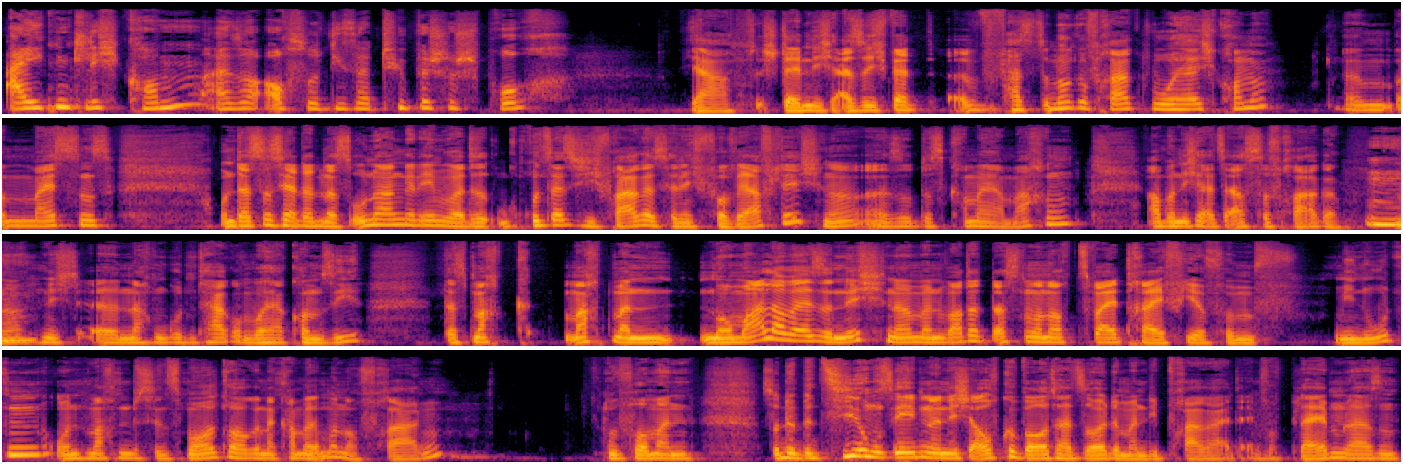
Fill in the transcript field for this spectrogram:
eigentlich kommen? Also auch so dieser typische Spruch? Ja, ständig. Also ich werde äh, fast immer gefragt, woher ich komme ähm, meistens. Und das ist ja dann das Unangenehme, weil das, grundsätzlich die Frage ist ja nicht verwerflich, ne? also das kann man ja machen, aber nicht als erste Frage. Mhm. Ne? Nicht äh, nach einem guten Tag und woher kommen Sie? Das macht, macht man normalerweise nicht. Ne? Man wartet das nur noch zwei, drei, vier, fünf Minuten und macht ein bisschen Smalltalk und dann kann man immer noch fragen. Bevor man so eine Beziehungsebene nicht aufgebaut hat, sollte man die Frage halt einfach bleiben lassen.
